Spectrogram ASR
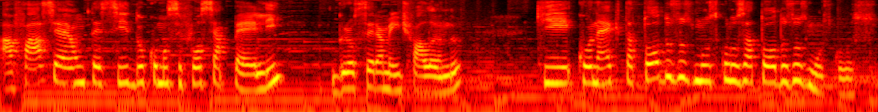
A fáscia é um tecido como se fosse a pele, grosseiramente falando, que conecta todos os músculos a todos os músculos,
